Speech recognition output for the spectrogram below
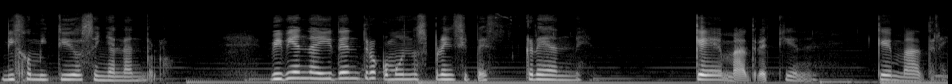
dijo mi tío señalándolo. Vivían ahí dentro como unos príncipes, créanme. Qué madre tienen, qué madre.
